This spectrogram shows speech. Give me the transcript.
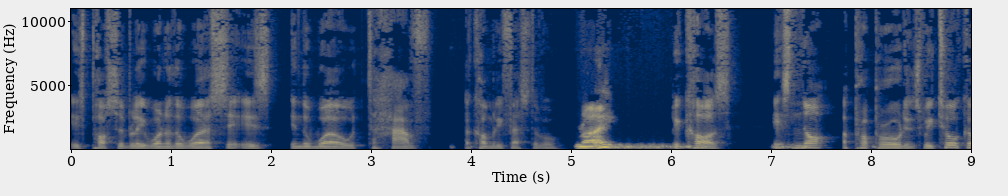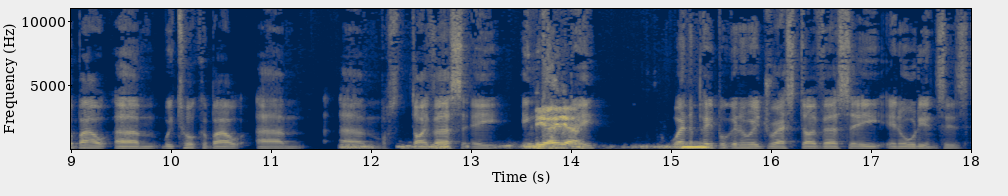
is possibly one of the worst cities in the world to have a comedy festival Right? because it's not a proper audience. We talk about um, we talk about um, um, diversity in Yeah, yeah. comedy. When are people going to address diversity in audiences?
